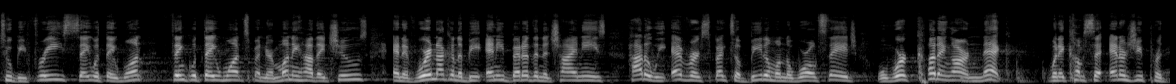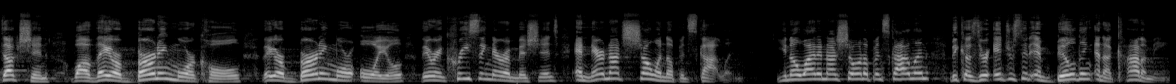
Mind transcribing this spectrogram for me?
to be free, say what they want, think what they want, spend their money how they choose. And if we're not going to be any better than the Chinese, how do we ever expect to beat them on the world stage when we're cutting our neck when it comes to energy production while they are burning more coal, they are burning more oil, they're increasing their emissions, and they're not showing up in Scotland. You know why they're not showing up in Scotland? Because they're interested in building an economy.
